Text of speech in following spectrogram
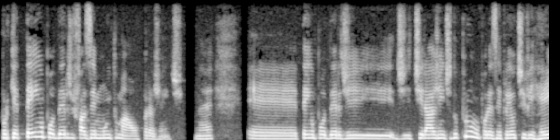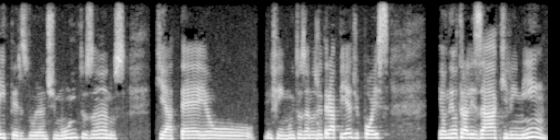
porque tem o poder de fazer muito mal para a gente, né? É, tem o poder de, de tirar a gente do prumo, por exemplo. Eu tive haters durante muitos anos que até eu, enfim, muitos anos de terapia, depois eu neutralizar aquilo em mim,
